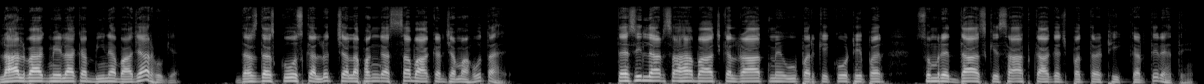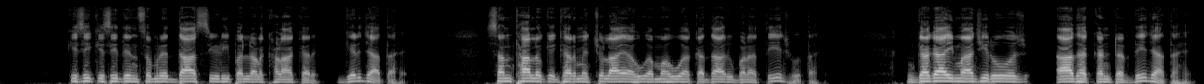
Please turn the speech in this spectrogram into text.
लालबाग मेला का बीना बाज़ार हो गया। दस दस कोस का लुच्चा लफंगा सब आकर जमा होता है। तहसीलदार साहब आजकल रात में ऊपर के कोठे पर सुमृत दास के साथ कागज़ पत्र ठीक करते रहते हैं। किसी किसी दिन सुमृत दास सीढ़ी पर लड़खड़ा कर गिर जाता है। संथालों के घर में चुलाया हुआ महुआ का दारू बड़ा तेज होता है। गगाई माझी रोज आधा कंटर दे जाता है।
